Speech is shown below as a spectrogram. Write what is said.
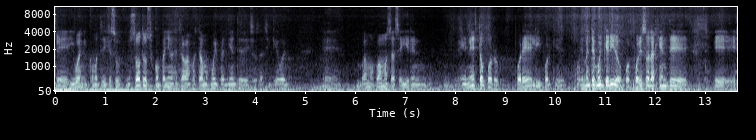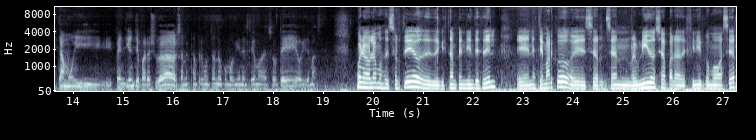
Eh, y bueno, como te dije, nosotros, sus compañeros de trabajo, estamos muy pendientes de eso. Así que bueno, eh, vamos, vamos a seguir en, en, esto por, por él y porque obviamente es muy querido, por, por eso la gente eh, está muy pendiente para ayudar, ya me están preguntando cómo viene el tema del sorteo y demás. Bueno, hablamos del sorteo, de, que están pendientes de él. en este marco eh, se, se, han reunido ya para definir cómo va a ser.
